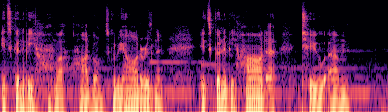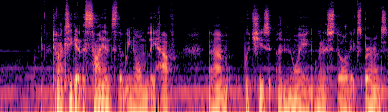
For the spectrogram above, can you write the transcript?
it's going to be well hard mode. It's going to be harder, isn't it? It's going to be harder to um to actually get the science that we normally have, um, which is annoying. We're going to store the experiments.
